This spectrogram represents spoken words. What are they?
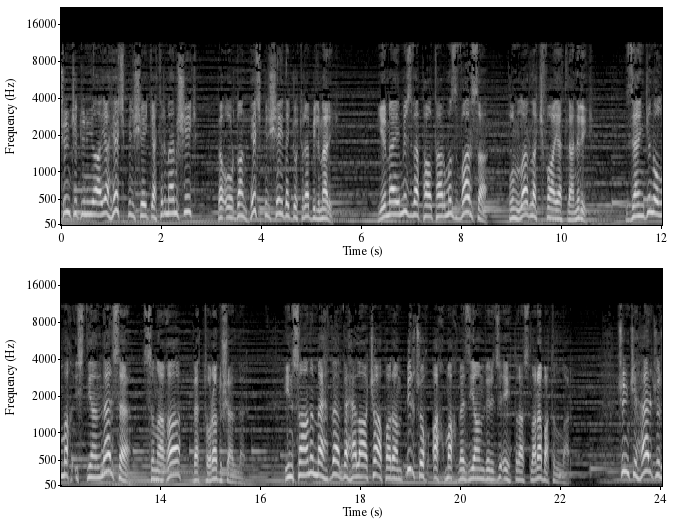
Çünki dünyaya heç bir şey gətirməmişik və oradan heç bir şey də götürə bilmərik. Yeməyimiz və paltarımız varsa, bunlarla kifayətlənirik. Zəngin olmaq istəyənlərsə sınağa və tora düşərlər. İnsanı məhvə və həlakə aparan bir çox axmaq və ziyanverici ehtiraslara batırlar. Çünki hər cür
